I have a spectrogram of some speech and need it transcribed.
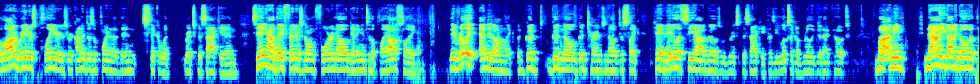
a lot of Raiders players were kind of disappointed that they didn't stick it with Rich Bisaccia, and seeing how they finished going four zero, oh, getting into the playoffs, like they really ended on like a good good note, good terms. You know, just like hey, maybe let's see how it goes with Rich Bisaccia because he looks like a really good head coach. But I mean, now you got to go with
